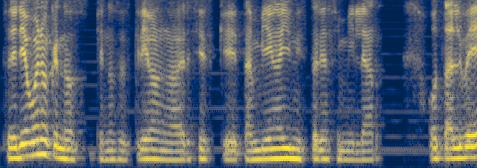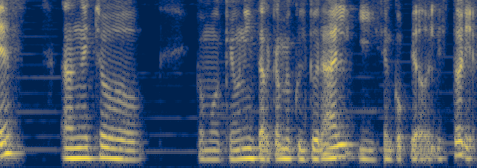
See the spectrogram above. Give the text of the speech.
Sería bueno que nos, que nos escriban a ver si es que también hay una historia similar. O tal vez han hecho como que un intercambio cultural y se han copiado la historia,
